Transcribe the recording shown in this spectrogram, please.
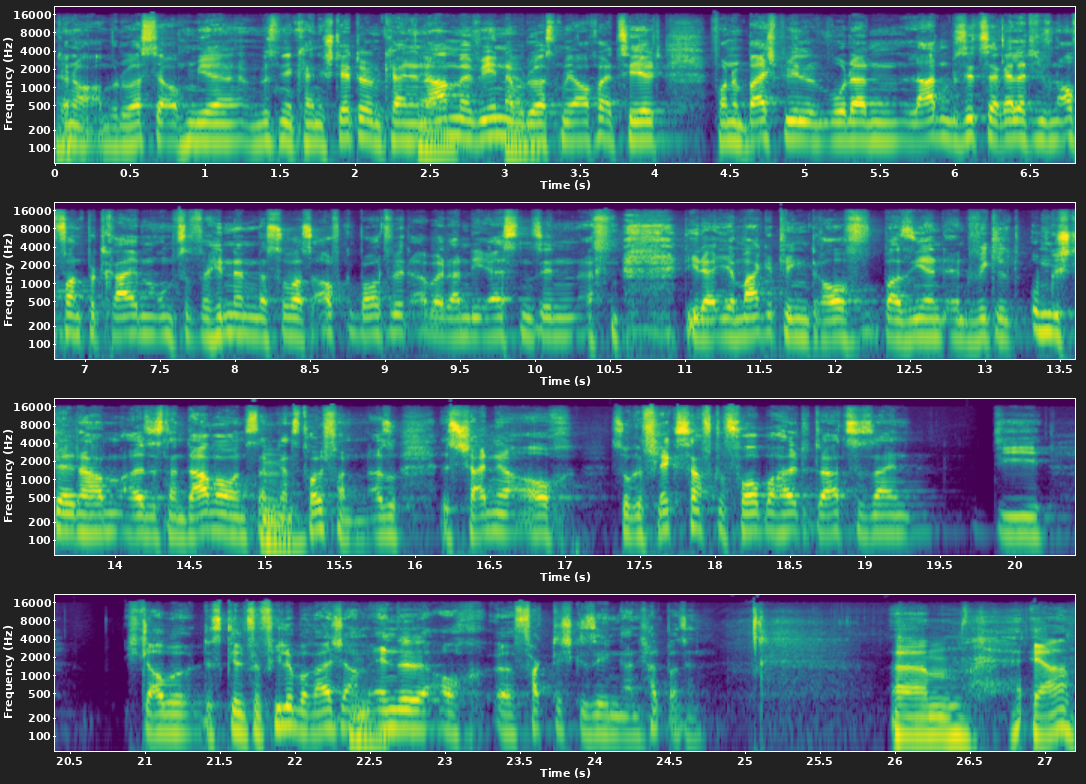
Genau, aber du hast ja auch mir, wir müssen hier keine Städte und keine ja, Namen erwähnen, aber ja. du hast mir auch erzählt von einem Beispiel, wo dann Ladenbesitzer relativen Aufwand betreiben, um zu verhindern, dass sowas aufgebaut wird, aber dann die ersten sind, die da ihr Marketing drauf basierend entwickelt, umgestellt haben, als es dann da war und es dann mhm. ganz toll fanden. Also es scheinen ja auch so reflexhafte Vorbehalte da zu sein, die, ich glaube, das gilt für viele Bereiche, mhm. am Ende auch äh, faktisch gesehen gar nicht haltbar sind. Ähm, ja,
